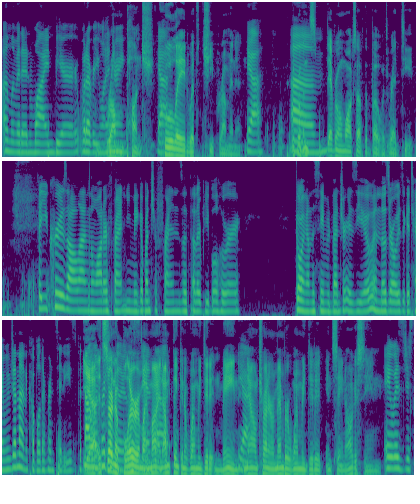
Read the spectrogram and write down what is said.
unlimited wine, beer, whatever you want to do. rum drink. punch, Yeah. Kool Aid with cheap rum in it. Yeah. Um, everyone walks off the boat with red teeth. But you cruise all along the waterfront and you make a bunch of friends with other people who are going on the same adventure as you, and those are always a good time. We've done that in a couple different cities, but that Yeah, one it's starting to blur in my mind. out. I'm thinking of when we did it in Maine. Yeah. And now I'm trying to remember when we did it in St. Augustine. It was just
